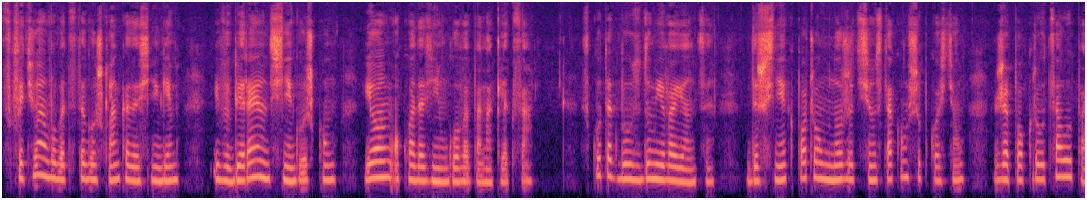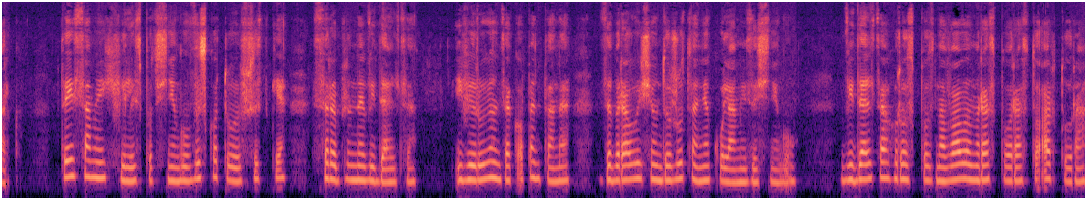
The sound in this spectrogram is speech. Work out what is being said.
Schwyciłem wobec tego szklankę ze śniegiem i wybierając śnieg łyżką, jąłem okładać nim głowę pana Kleksa. Skutek był zdumiewający, gdyż śnieg począł mnożyć się z taką szybkością, że pokrył cały park. Tej samej chwili spod śniegu wyskoczyły wszystkie srebrne widelce i wirując jak opętane, zebrały się do rzucania kulami ze śniegu. W widelcach rozpoznawałem raz po raz to Artura,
